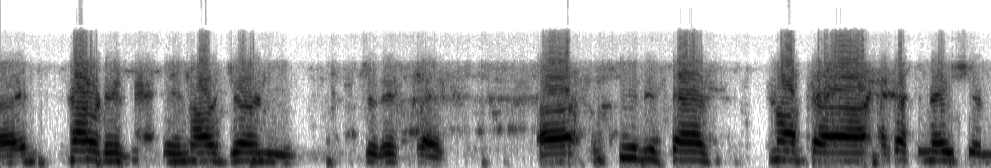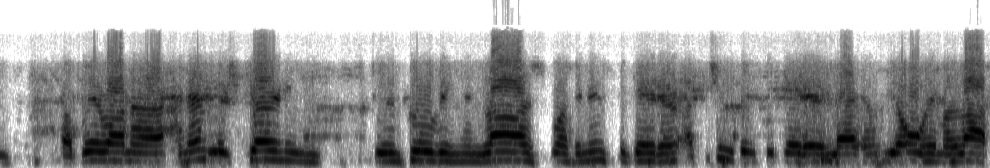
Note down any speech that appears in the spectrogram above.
uh, imperative in our journey to this place. uh, we see this as not uh, a destination, but we're on a, an endless journey to improving. And Lars was an instigator, a chief instigator and we owe him a lot.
